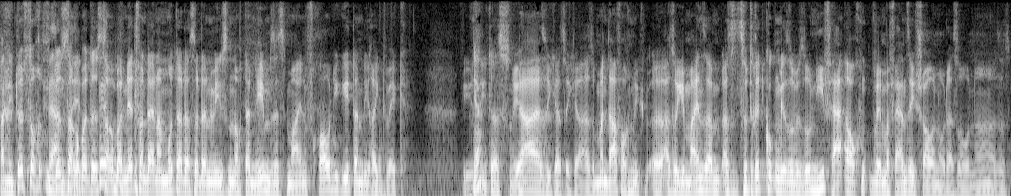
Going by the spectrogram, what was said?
Das ist, doch, das, ist doch aber, das ist doch aber nett von deiner Mutter, dass er dann wenigstens noch daneben sitzt. Meine Frau, die geht dann direkt weg. Die Ja? sieht das. Ja, sicher, sicher. Also man darf auch nicht, äh, also gemeinsam, also zu dritt gucken wir sowieso nie, auch wenn wir Fernsehen schauen oder so. Ne? Also es-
